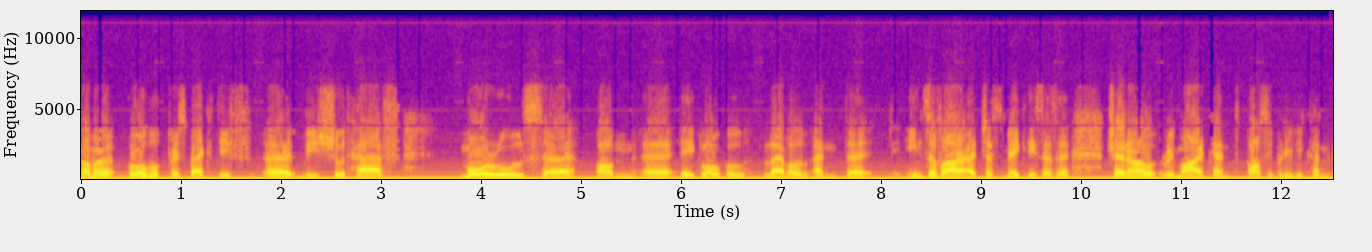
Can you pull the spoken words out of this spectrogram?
from a global perspective, uh, we should have more rules uh, on uh, a global level. And uh, insofar, I just make this as a general remark, and possibly we can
